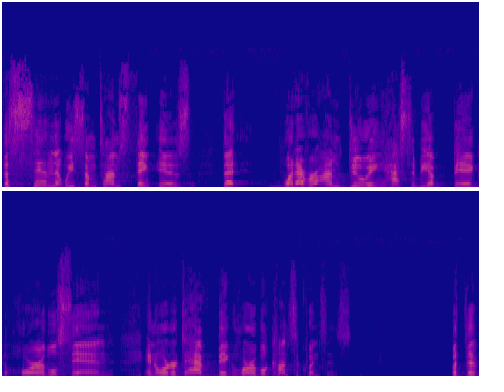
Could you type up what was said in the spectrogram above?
the sin that we sometimes think is that whatever I'm doing has to be a big, horrible sin in order to have big, horrible consequences. But the,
